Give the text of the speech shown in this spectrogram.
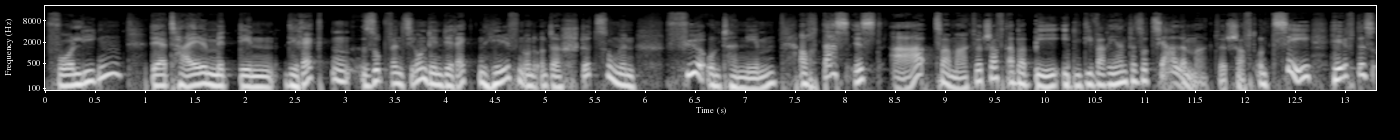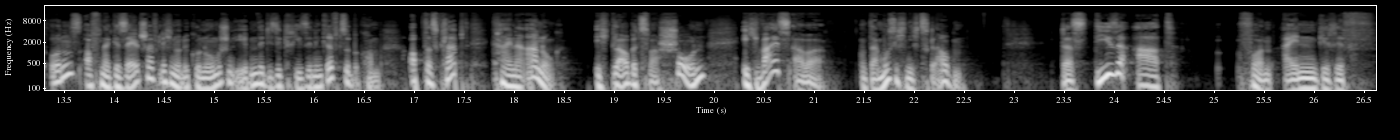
vorliegen. Der Teil mit den direkten Subventionen, den direkten Hilfen und Unterstützungen für Unternehmen, auch das ist A, zwar Marktwirtschaft, aber B, eben die Variante soziale Marktwirtschaft. Und C, hilft es uns auf einer gesellschaftlichen und ökonomischen Ebene, diese Krise in den Griff zu bekommen. Ob das klappt, keine Ahnung. Ich glaube zwar schon, ich weiß aber, und da muss ich nichts glauben, dass diese Art von Eingriff,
